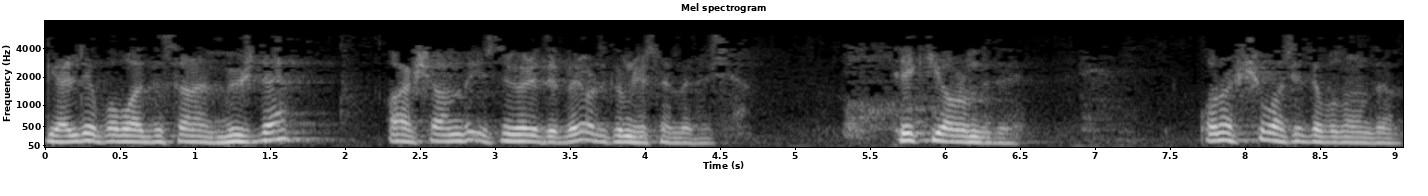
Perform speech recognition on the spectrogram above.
Geldi baba dedi sana müjde. Aşağında izin verirdi. Böyle orada gömeceksin böylece. Peki yavrum dedi. Ona şu vasiyette bulundu.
